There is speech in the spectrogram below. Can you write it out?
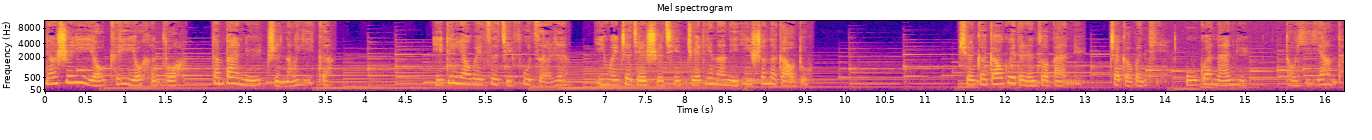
良师益友可以有很多。但伴侣只能一个，一定要为自己负责任，因为这件事情决定了你一生的高度。选个高贵的人做伴侣，这个问题无关男女，都一样的。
